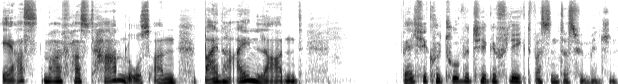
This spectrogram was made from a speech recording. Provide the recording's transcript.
erstmal fast harmlos an, beinahe einladend. Welche Kultur wird hier gepflegt? Was sind das für Menschen?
